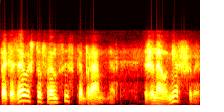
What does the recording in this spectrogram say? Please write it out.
показало, что Франциска Бранднер, жена умершего,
